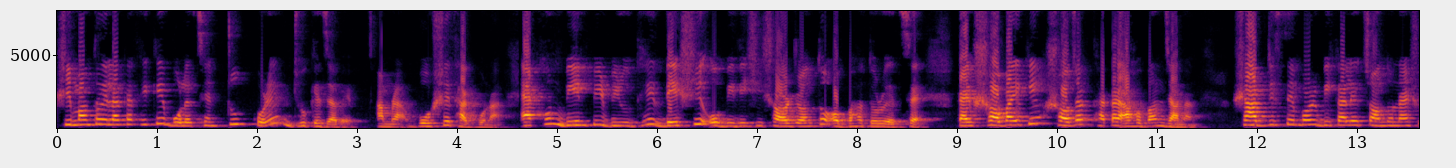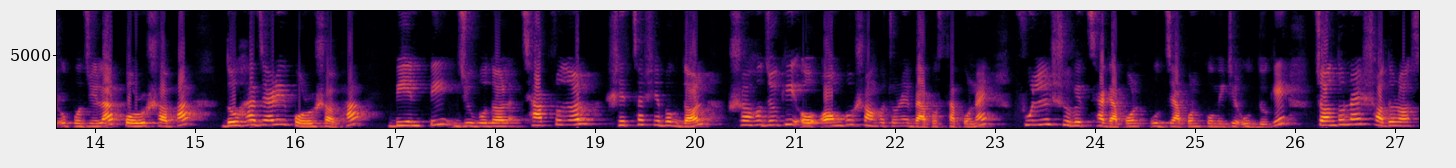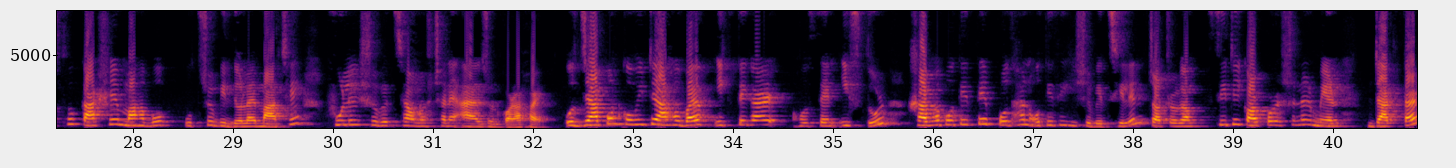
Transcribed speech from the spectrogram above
সীমান্ত এলাকা থেকে বলেছেন, টুপ করে ঢুকে যাবে। আমরা বসে থাকব না। এখন বিএনপির বিরুদ্ধে দেশি ও বিদেশি ষড়যন্ত্র অব্যাহত রয়েছে। তাই সবাইকে সজাগ থাকার আহ্বান জানান সাত ডিসেম্বর বিকালে চন্দনাইশ উপজেলা পৌরসভা, দোহাজারি পৌরসভা, বিএনপি যুবদল, ছাত্রদল, স্বেচ্ছাসেবক দল, সহযোগী ও অঙ্গ সংগঠনের ব্যবস্থাপনায় ফুলের শুভেচ্ছা জ্ঞাপন উদযাপন কমিটির উদ্যোগে চন্দনাইশ সদরস্থ কাশেম মাহবুব উচ্চ বিদ্যালয় মাঠে ফুলের শুভেচ্ছা অনুষ্ঠানে আয়োজন করা হয়। উদযাপন কমিটি আহ্বায়ক ইফতেকার হোসেন ইফতুর সভাপতিত্বে প্রধান অতিথি হিসেবে ছিলেন চট্টগ্রাম সিটি কর্পোরেশনের মেয়র ডাক্তার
